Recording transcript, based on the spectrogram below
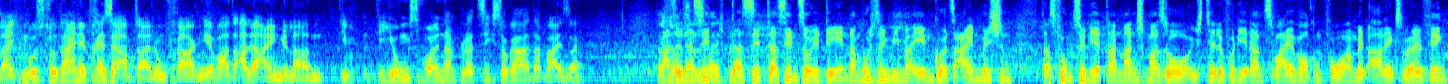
Sag ich, musst du deine Presseabteilung fragen, ihr wart alle eingeladen. Die, die Jungs wollen dann plötzlich sogar dabei sein. Das Also das sind, das, sind, das sind so Ideen, da muss ich mich mal eben kurz einmischen. Das funktioniert dann manchmal so. Ich telefoniere dann zwei Wochen vorher mit Alex Wölfing,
